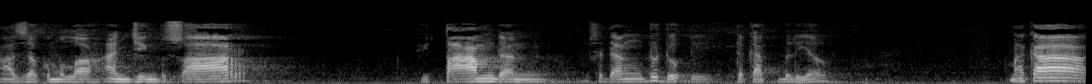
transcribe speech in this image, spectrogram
Azakumullah anjing besar Hitam dan sedang duduk di dekat beliau. Maka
